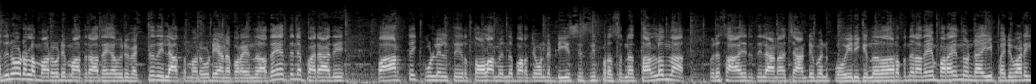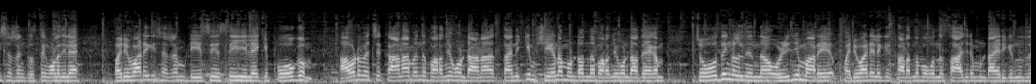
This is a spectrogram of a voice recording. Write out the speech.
അതിനോടുള്ള മറുപടി മാത്രം അദ്ദേഹം ഒരു വ്യക്തതയില്ലാത്ത മറുപടിയാണ് പറയുന്നത്. അദ്ദേഹത്തിന്റെ പരാതി പാർട്ടിക്കുള്ളിൽ തീർത്തോളാം എന്ന് പറഞ്ഞുകൊണ്ട് ഡി സി സി പ്രസിഡന്റ് തള്ളുന്ന ഒരു സാഹചര്യത്തിലാണ് ചാണ്ടിമൻ പോയിരിക്കുന്നത്. അതോടൊപ്പം തന്നെ അദ്ദേഹം പറയുന്നുണ്ട് ഈ പരിപാടിക്ക് ശേഷം ക്രിസ്ത്യൻ കോളേജിലെ പരിപാടിക്ക് ശേഷം ഡി സി സിയിലേക്ക് പോകും. അവിടെ വെച്ച് കാണാമെന്ന് പറഞ്ഞുകൊണ്ടാണ് തനിക്കും ക്ഷീണമുണ്ടെന്ന് പറഞ്ഞുകൊണ്ട് അദ്ദേഹം ചോദ്യങ്ങളിൽ നിന്ന് ഒഴിഞ്ഞു മാറി പരിപാടിയിലേക്ക് കടന്നു പോകുന്ന സാഹചര്യം ഉണ്ടായിരിക്കുന്നത്.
